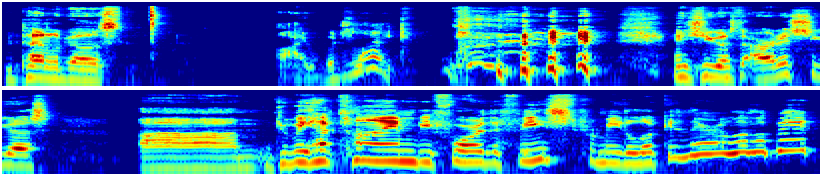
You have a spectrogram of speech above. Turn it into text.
And Petal goes, I would like. and she goes to Artis, she goes, um, Do we have time before the feast for me to look in there a little bit?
